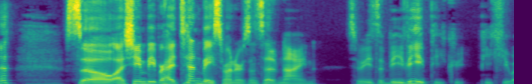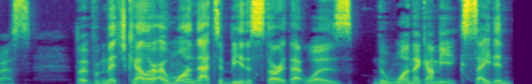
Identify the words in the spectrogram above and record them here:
so uh, Shane Bieber had 10 base runners instead of nine. So he's a VV PQS. But for Mitch Keller, I wanted that to be the start that was the one that got me excited.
